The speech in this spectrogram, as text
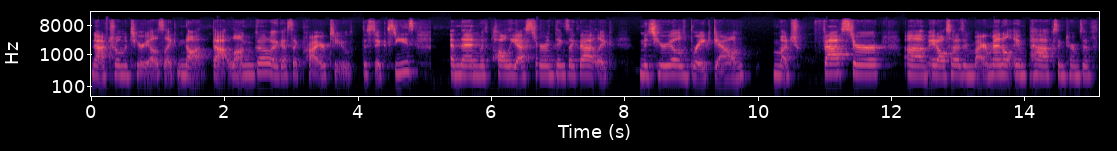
natural materials, like not that long ago, I guess, like prior to the 60s. And then with polyester and things like that, like materials break down much faster. Um, it also has environmental impacts in terms of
